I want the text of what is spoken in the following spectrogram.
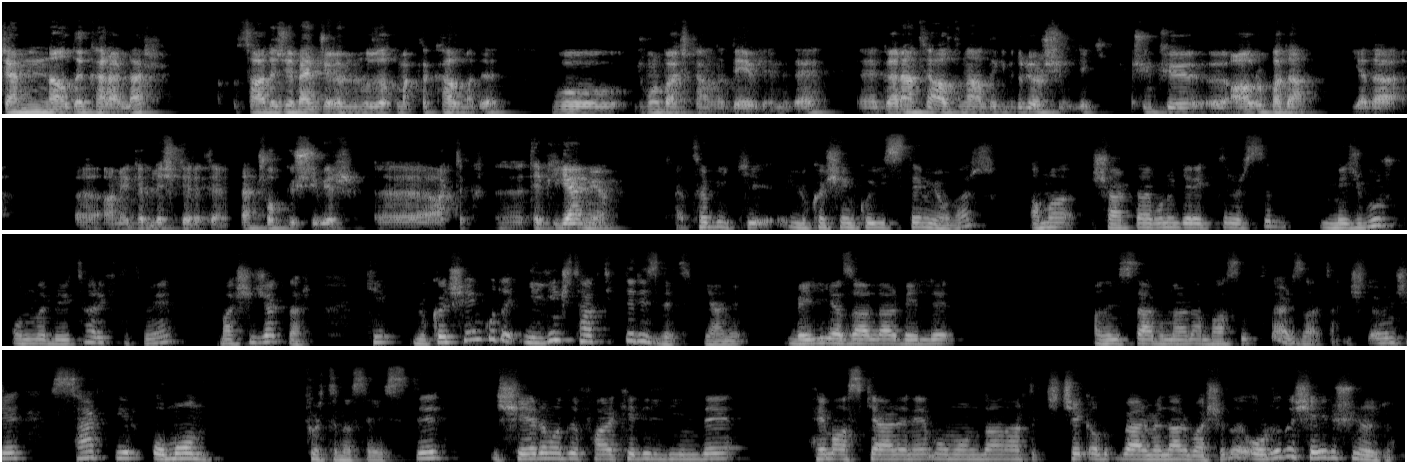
Kremlin'in aldığı kararlar sadece bence ömrünü uzatmakla kalmadı. Bu Cumhurbaşkanlığı devrini de e, garanti altına aldığı gibi duruyor şimdilik. Çünkü e, Avrupa'dan ya da e, Amerika Birleşik Devletleri'nden çok güçlü bir artık tepki gelmiyor. Tabii ki Lukashenko'yu istemiyorlar ama şartlar bunu gerektirirse mecbur onunla birlikte hareket etmeye başlayacaklar. Ki Lukashenko da ilginç taktikler izledi. Yani belli yazarlar, belli analistler bunlardan bahsettiler zaten. İşte önce sert bir omon fırtınası esti. İşe yaramadığı fark edildiğinde hem askerden hem omondan artık çiçek alıp vermeler başladı. Orada da şey düşünüldü.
